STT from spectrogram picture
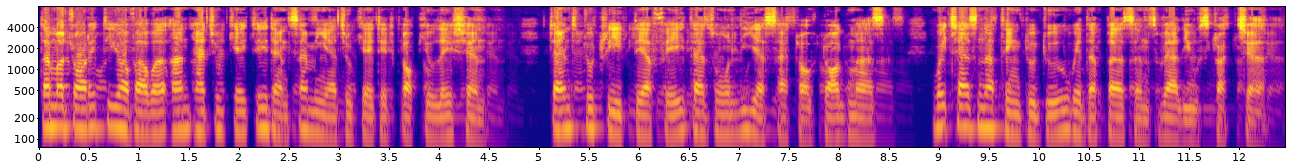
the majority of our uneducated and semi-educated population tend to treat their faith as only a set of dogmas, which has nothing to do with a person's value structure.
